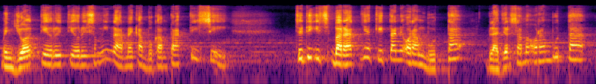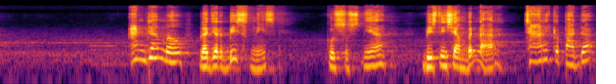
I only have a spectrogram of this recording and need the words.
Menjual teori-teori seminar, mereka bukan praktisi. Jadi ibaratnya kita nih orang buta, belajar sama orang buta. Anda mau belajar bisnis, khususnya bisnis yang benar, cari kepada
